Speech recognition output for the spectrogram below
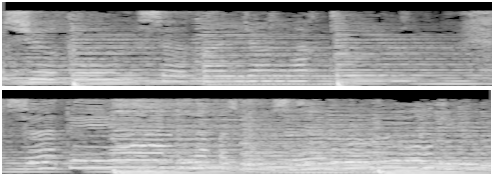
bersyukur sepanjang waktu Setiap nafasmu seluruh hidup.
